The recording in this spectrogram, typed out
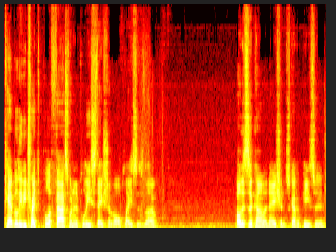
Can't believe he tried to pull a fast one in a police station of all places, though. Oh, this is a combination. Scrap a piece of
